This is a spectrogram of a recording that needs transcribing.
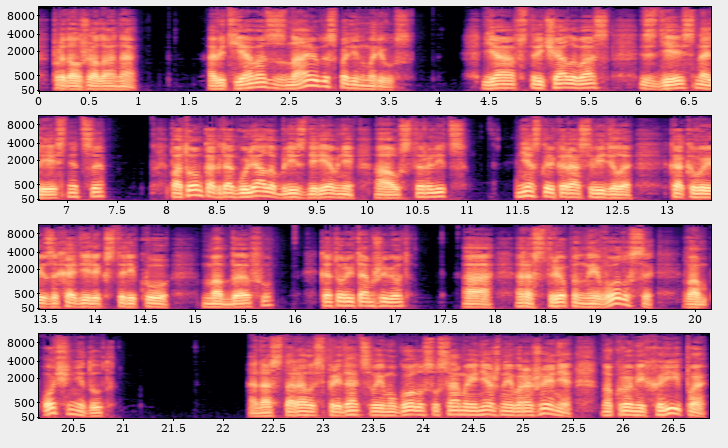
— продолжала она. — А ведь я вас знаю, господин Мариус. Я встречала вас здесь, на лестнице, потом, когда гуляла близ деревни Аустерлиц. Несколько раз видела, как вы заходили к старику Мабефу, который там живет, а растрепанные волосы вам очень идут. Она старалась придать своему голосу самые нежные выражения, но кроме хрипа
